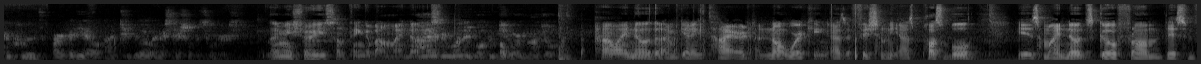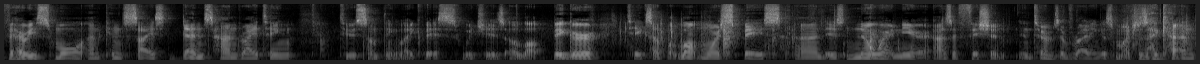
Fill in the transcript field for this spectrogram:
That concludes our video on tubulointerstitial disorders. Let me show you something about my Hi notes. everyone and welcome Oh. to our module How I know that I'm getting tired and not working as efficiently as possible is my notes go from this very small and concise, dense handwriting to something like this, which is a lot bigger, takes up a lot more space, and is nowhere near as efficient in terms of writing as much as I can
